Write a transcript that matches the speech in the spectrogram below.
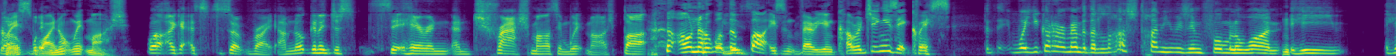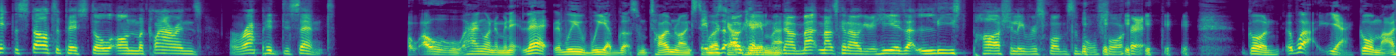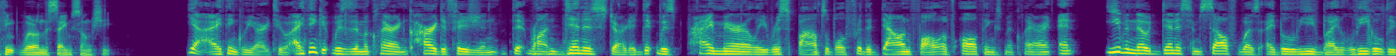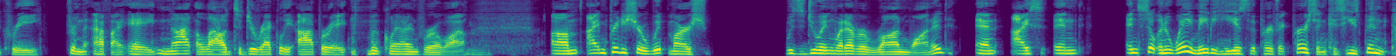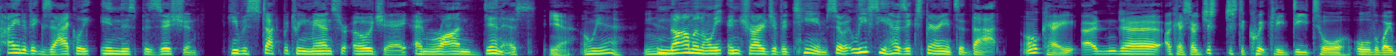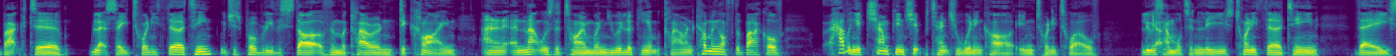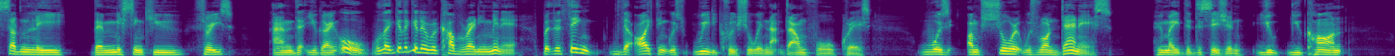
Chris, Whit- why not Whitmarsh? Well, I guess so. Right, I'm not going to just sit here and, and trash Martin Whitmarsh, but oh no, well the but isn't very encouraging, is it, Chris? But th- well, you got to remember the last time he was in Formula One, hmm. he hit the starter pistol on McLaren's rapid descent. Oh, oh, hang on a minute. Let we we have got some timelines to It work was out okay. here, Matt. No, Matt, Matt's going to argue he is at least partially responsible for it. go on. Well, yeah, go on, Matt. I think we're on the same song sheet. Yeah, I think we are too. I think it was the McLaren car division that Ron Dennis started that was primarily responsible for the downfall of all things McLaren. And even though Dennis himself was, I believe, by legal decree from the FIA, not allowed to directly operate McLaren for a while, um, I'm pretty sure Whitmarsh was doing whatever Ron wanted. And I, s- and, and so in a way, maybe he is the perfect person because he's been kind of exactly in this position. He was stuck between Mansour Ojjeh and Ron Dennis, Yeah. Oh, yeah. yeah. nominally in charge of a team. So at least he has experience at that. Okay. And, uh, okay. So just, just to quickly detour all the way back to, let's say 2013, which is probably the start of the McLaren decline. And, and that was the time when you were looking at McLaren coming off the back of having a championship potential winning car in 2012. Lewis Yeah. Hamilton leaves 2013. They suddenly, they're missing Q3s. and you're going, oh, well, they're, they're going to recover any minute. But the thing that I think was really crucial in that downfall, Chris, was I'm sure it was Ron Dennis who made the decision. You you can't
